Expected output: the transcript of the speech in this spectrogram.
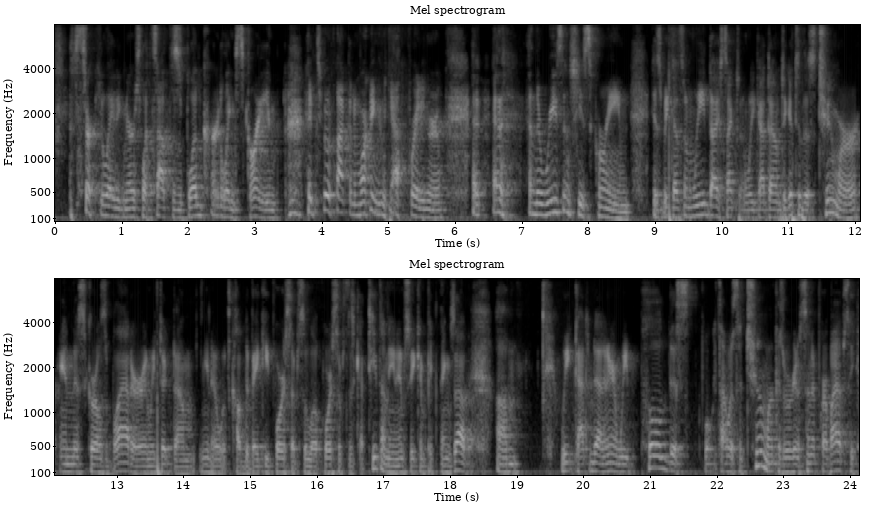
the circulating nurse lets out this blood curdling scream at two o'clock in the morning in the operating room, and, and and the reason she screamed is because when we dissected and we got down to get to this tumor in this girl's bladder, and we took um you know what's called DeBakey forceps, the little forceps that's got teeth on the end, so you can pick things up. Um, we got him down here and we pulled this what we thought was a tumor because we were going to send it for a biopsy.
